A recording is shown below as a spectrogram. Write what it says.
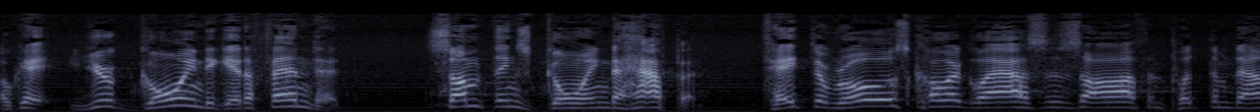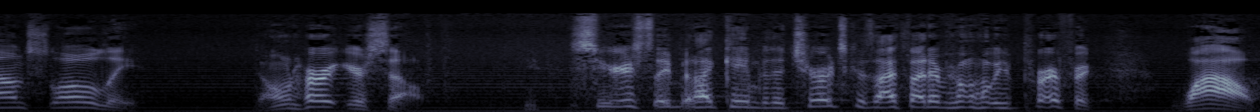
okay, you're going to get offended. Something's going to happen. Take the rose colored glasses off and put them down slowly. Don't hurt yourself. Seriously, but I came to the church because I thought everyone would be perfect. Wow.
